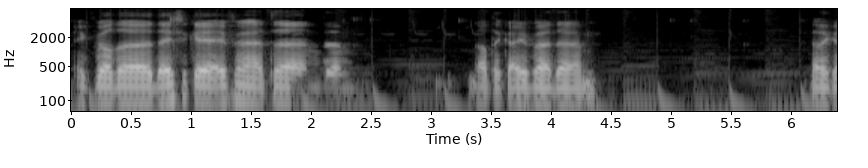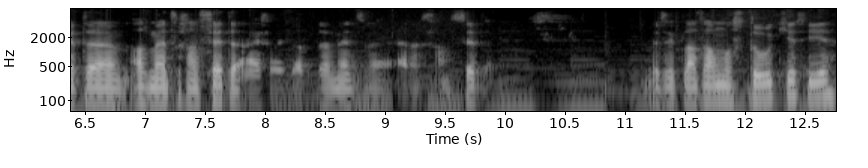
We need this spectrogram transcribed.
ik wilde deze keer even het de, dat ik even de dat ik het eh, als mensen gaan zitten eigenlijk dat de mensen ergens gaan zitten dus ik plaats allemaal stoeltjes hier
